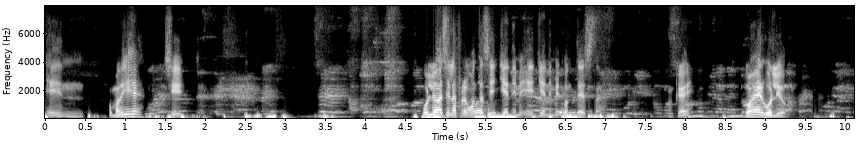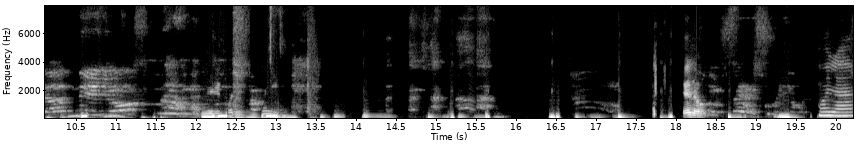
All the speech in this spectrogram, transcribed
en, ¿cómo dije? Sí. Julio hace las preguntas y Jenny, me- Jenny me contesta. ¿Ok? Ahead, Julio. Hello. Hola.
